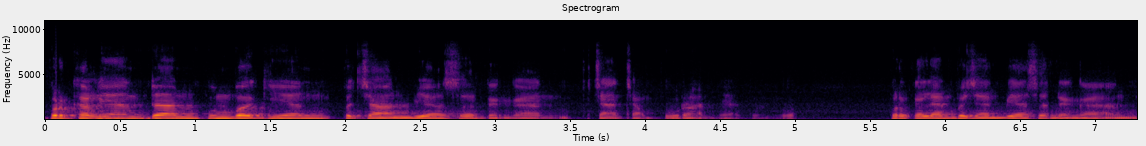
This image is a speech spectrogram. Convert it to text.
perkalian dan pembagian pecahan biasa dengan pecahan campuran ya teman-teman. Perkalian pecahan biasa dengan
